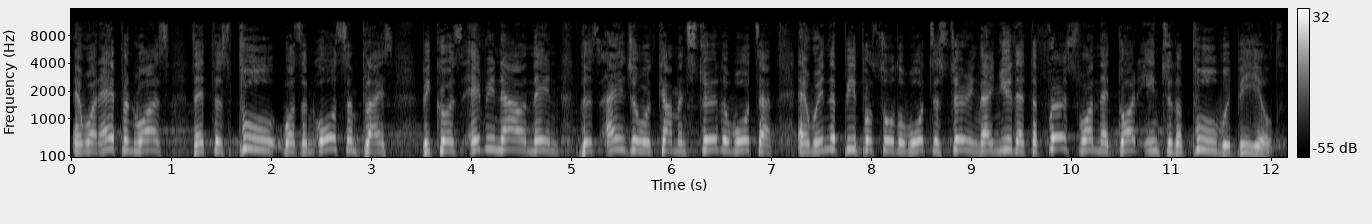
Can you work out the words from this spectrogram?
And what happened was that this pool was an awesome place because every now and then this angel would come and stir the water. And when the people saw the water stirring, they knew that the first one that got into the pool would be healed.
